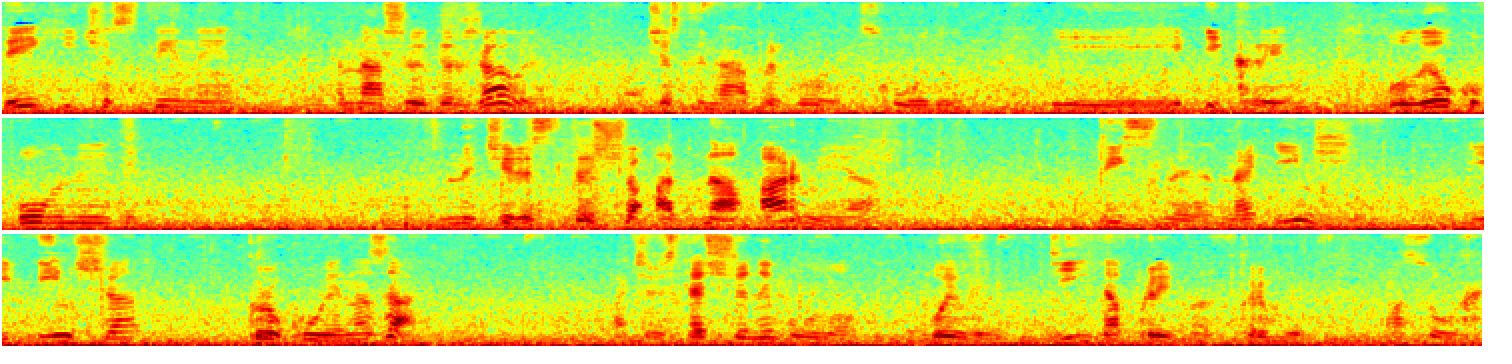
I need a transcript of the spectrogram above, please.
деякі частини нашої держави, частина, наприклад, Сходу і, і Крим, були окуповані не через те, що одна армія тисне на іншу, і інша крокує назад. А через те, що не було бойових дій, наприклад, в Криму масових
